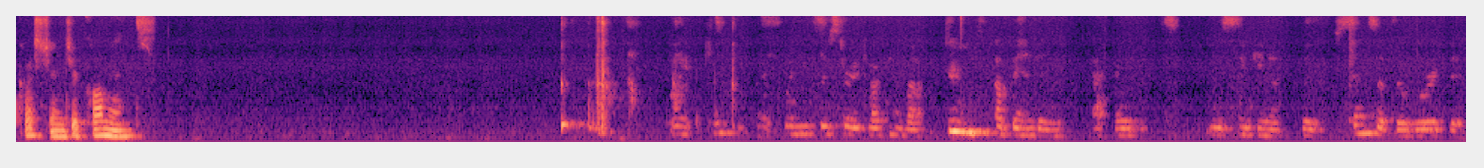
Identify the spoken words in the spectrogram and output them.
questions or comments? You first started talking about abandoned, I was thinking of the sense of the word that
